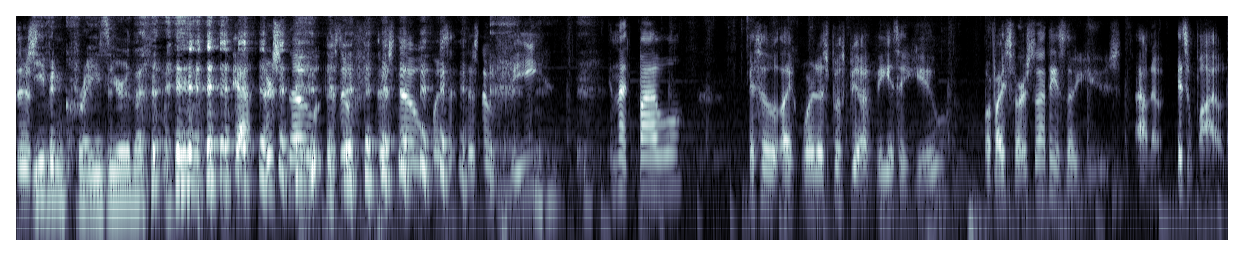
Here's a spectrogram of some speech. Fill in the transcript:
there's- even crazier than. yeah, there's no, there's no, there's no, what is it? There's no V in that Bible. And so, like, where there's supposed to be a V, it's a U, or vice versa. I think it's no use. I don't know. It's wild.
